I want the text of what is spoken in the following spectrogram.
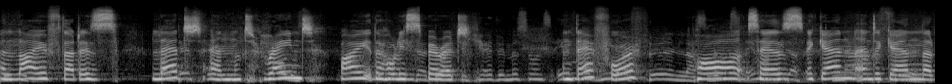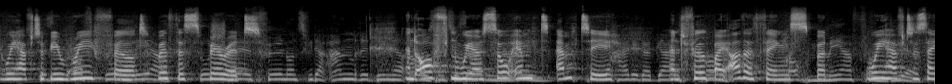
a life that is led and reigned by the Holy Spirit. And therefore, Paul says again and again that we have to be refilled with the Spirit. And often we are so empty and filled by other things, but we have to say,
